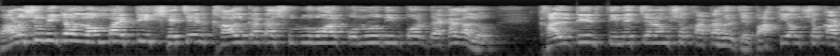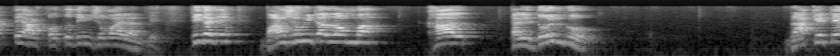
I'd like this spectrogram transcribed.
বারোশো মিটার লম্বা একটি সেচের খাল কাটা শুরু হওয়ার পনেরো দিন পর দেখা গেল, খালটির তিনের চার অংশ কাটা হয়েছে। বাকি অংশ কাটতে আর কতদিন সময় লাগবে? ঠিক আছে, বারোশো মিটার লম্বা খাল, তাহলে দৈর্ঘ্য ব্রাকেটে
